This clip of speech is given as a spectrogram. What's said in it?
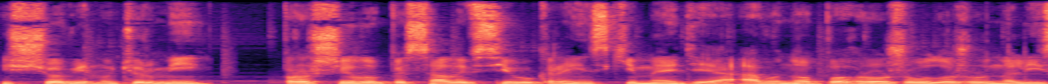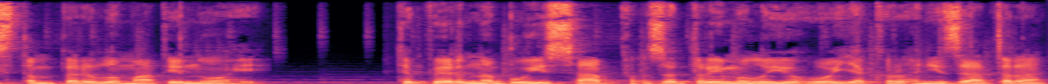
І що він у тюрмі? Про шило писали всі українські медіа, а воно погрожувало журналістам переламати ноги. Тепер НАБУ і САП затримали його як організатора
